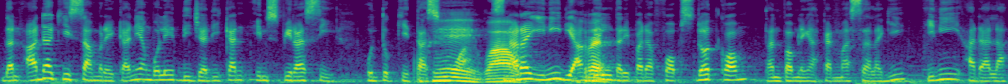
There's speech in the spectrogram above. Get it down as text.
dan ada kisah mereka ni yang boleh dijadikan inspirasi untuk kita okay. semua. Wow. Senarai ini diambil Keren. daripada Forbes.com tanpa melengahkan masa lagi. Ini adalah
